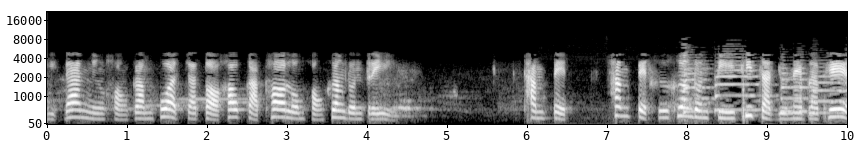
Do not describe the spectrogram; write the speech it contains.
อีกด้านหนึ่งของกำพวดจะต่อเข้ากับท่อลมของเครื่องดนตรีทำเป็ดทำเป็ดคือเครื่องดนตรีที่จัดอยู่ในประเภท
